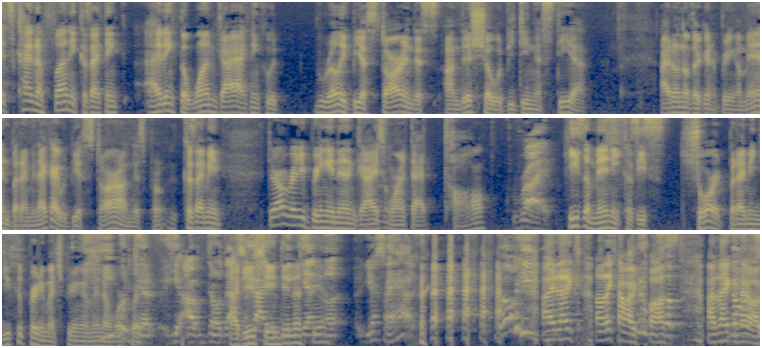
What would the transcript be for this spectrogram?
it's kind of funny because I think I think the one guy I think who would really be a star in this on this show would be Dinastia. I don't know if they're going to bring him in, but I mean that guy would be a star on this because I mean they're already bringing in guys who aren't that tall. right. He's a mini because he's short, but I mean you could pretty much bring him in He and work with. get. He, uh, no, that's Have you seen Dynasty? Uh, yes, I have. no, he. I like I like how I paused. a- I like no, how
